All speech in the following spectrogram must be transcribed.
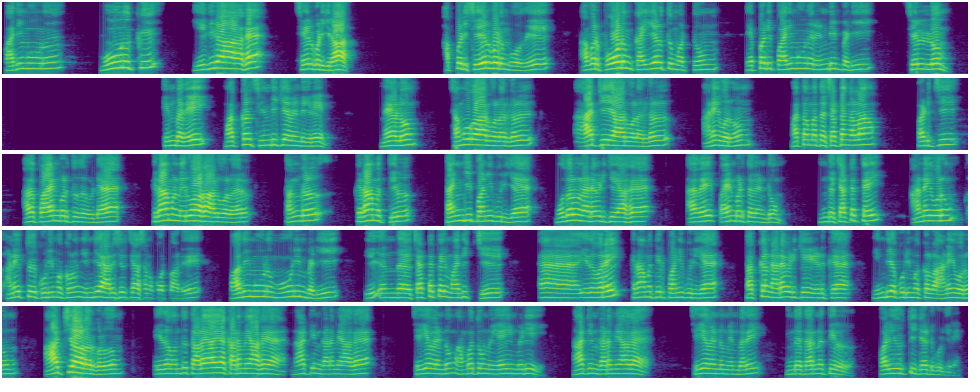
பதிமூணு மூணுக்கு எதிராக செயல்படுகிறார். அப்படி செயல்படும்போது அவர் போடும் கையெழுத்து மட்டும் எப்படி பதிமூணு ரெண்டின்படி செல்லும் என்பதை மக்கள் சிந்திக்க வேண்டுகிறேன். மேலும் சமூக ஆர்வலர்கள் ஆர்டிஐ ஆர்வலர்கள் அனைவரும் மற்ற மற்ற சட்டங்கள்லாம் படித்து அதை பயன்படுத்துவதை விட கிராம நிர்வாக அலுவலர் தங்கள் கிராமத்தில் தங்கி பணிபுரிய முதல் நடவடிக்கையாக அதை பயன்படுத்த வேண்டும். இந்த சட்டத்தை அனைவரும் அனைத்து குடிமக்களும் இந்திய அரசியல் சாசன கோட்பாடு பதிமூணு மூணின்படி இந்த சட்டத்தை மதித்து இதுவரை கிராமத்தில் பணிபுரிய தக்க நடவடிக்கை எடுக்க இந்திய குடிமக்கள் அனைவரும் ஆட்சியாளர்களும் இதை வந்து தலையாய கடமையாக நாட்டின் கடமையாக செய்ய வேண்டும். ஐம்பத்தொன்று ஏயின்படி நாட்டின் கடமையாக செய்ய வேண்டும் என்பதை இந்த தருணத்தில் வலியுறுத்தி கேட்டுக்கொள்கிறேன்.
